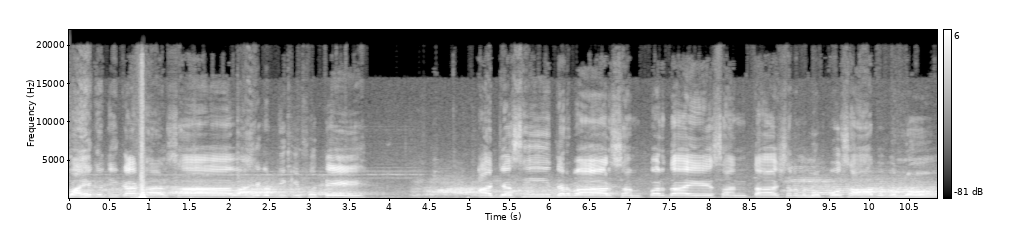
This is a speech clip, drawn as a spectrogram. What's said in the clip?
ਵਾਹਿਗੁਰੂ ਜੀ ਕਾ ਖਾਲਸਾ, ਵਾਹਿਗੁਰੂ ਜੀ ਕੀ ਫਤਿਹ। ਅੱਜ ਅਸੀਂ ਦਰਬਾਰ ਸੰਪਰਦਾਇ ਸੰਤ ਆਸ਼ਰਮ ਲੋਪੋ ਸਾਹਿਬ ਵੱਲੋਂ,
